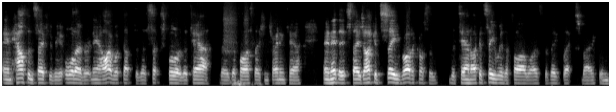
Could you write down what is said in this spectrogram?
and health and safety were all over it. Now I walked up to the sixth floor of the tower, the, the fire station training tower, and at that stage I could see right across the, the town. I could see where the fire was, the big black smoke, and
